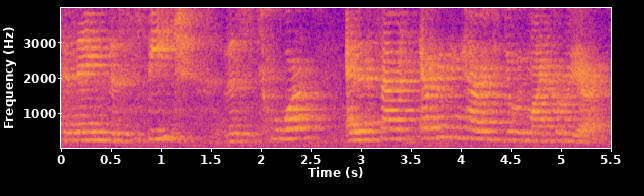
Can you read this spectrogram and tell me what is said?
to name this speech, this tour, and in fact, everything having to do with my career,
